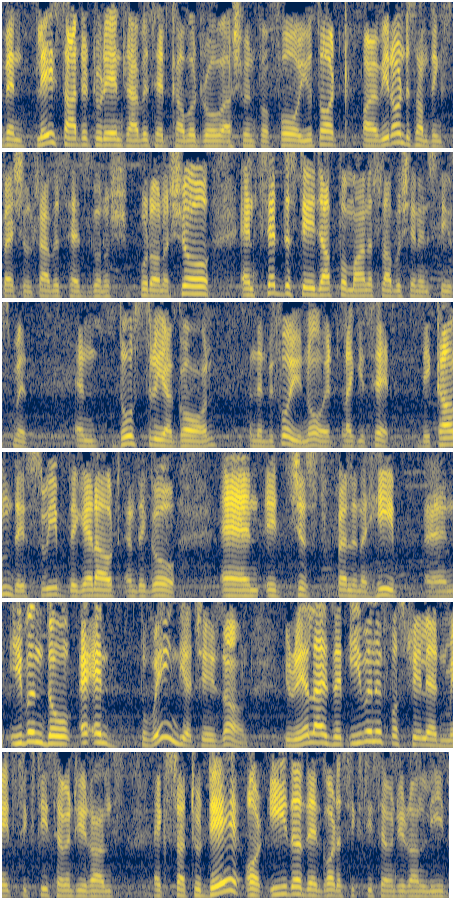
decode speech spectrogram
When play started today and Travis Head covered drove Ashwin for four, you thought, all right, we're on to something special. Travis Head's going to sh- put on a show and set the stage up for Marnus Labuschagne and Steve Smith. And those three are gone. And then before you know it, like you said, they come, they sweep, they get out, and they go. And it just fell in a heap. And even though, and the way India chased down, you realize that even if Australia had made 60, 70 runs extra today, or either they'd got a 60, 70 run lead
